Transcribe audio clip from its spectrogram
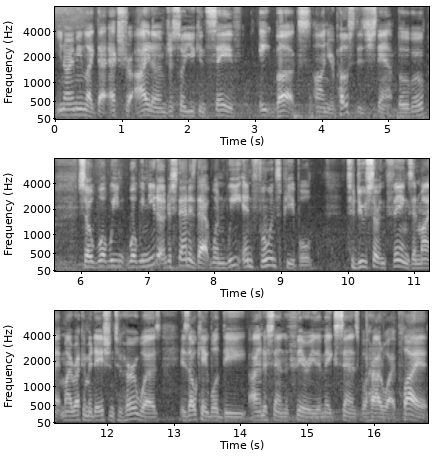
you know what I mean, like that extra item just so you can save eight bucks on your postage stamp, boo boo. So what we what we need to understand is that when we influence people, to do certain things. And my, my recommendation to her was is okay well d i understand the theory that makes sense but how do i apply it?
